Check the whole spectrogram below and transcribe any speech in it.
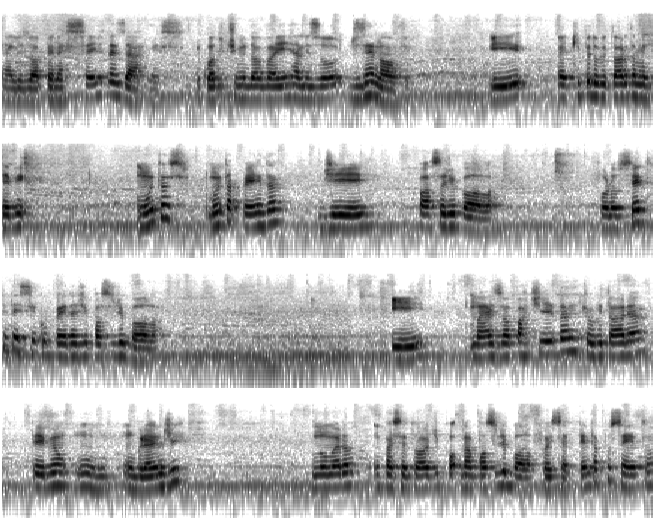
Realizou apenas 6 desarmes, enquanto o time do Havaí realizou 19. E a equipe do Vitória também teve muitas, muita perda de posse de bola. Foram 135 perdas de posse de bola. E mais uma partida em que o Vitória teve um, um, um grande número, um percentual de, na posse de bola. Foi 70%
